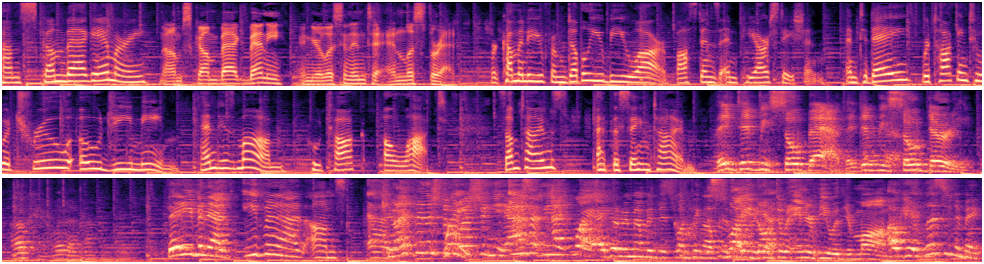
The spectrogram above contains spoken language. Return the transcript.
I'm Scumbag Amory. I'm Scumbag Benny, and you're listening to Endless Thread. We're coming to you from WBUR, Boston's NPR station. And today, we're talking to a true OG meme and his mom, who talk a lot. Sometimes at the same time. They did me so bad. They did me so dirty. Okay, whatever. They even had, even had, um. At, Can I finish the wait, question he asked even- me? I, wait, I gotta remember this one thing. This is why you don't do an interview with your mom. Okay, listen to me.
